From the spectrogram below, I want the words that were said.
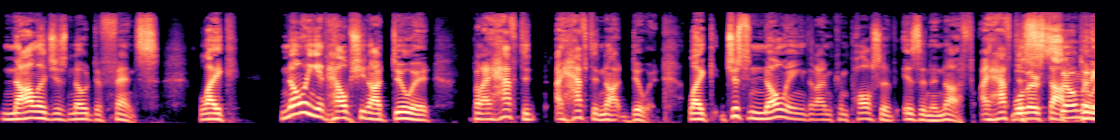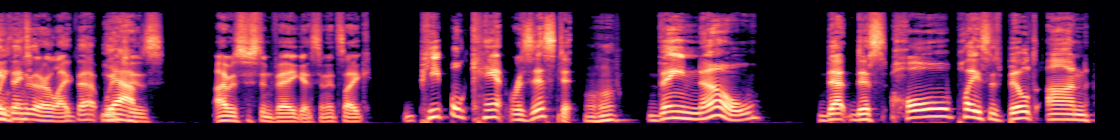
Knowledge is no defense. Like, knowing it helps you not do it, but I have to. I have to not do it. Like just knowing that I'm compulsive isn't enough. I have to Well, there's stop so many things it. that are like that, which Yeah. is I was just in Vegas and it's like people can't resist it. Mhm. They know that this whole place is built on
